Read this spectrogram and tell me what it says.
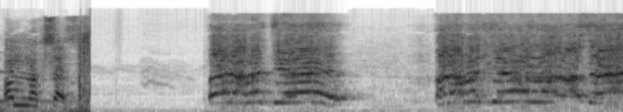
أمك صص أنا عملت إيه؟ أنا عملت إيه والله العظيم؟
